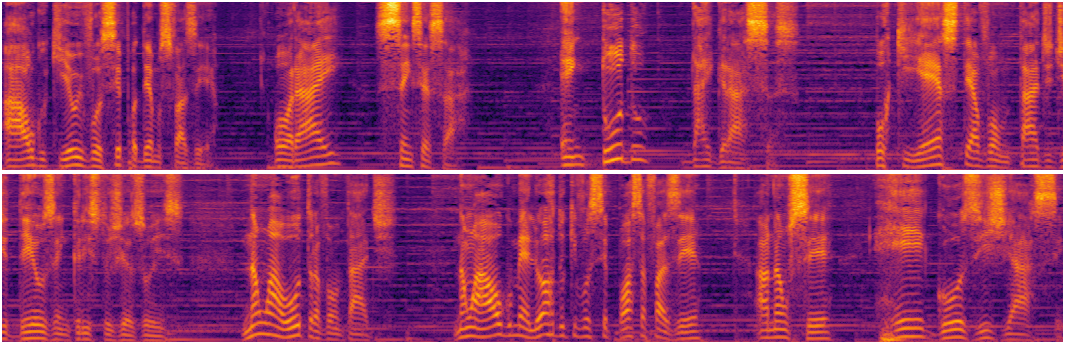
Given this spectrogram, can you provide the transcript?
há algo que eu e você podemos fazer: orai sem cessar. Em tudo dai graças, porque esta é a vontade de Deus em Cristo Jesus não há outra vontade. Não há algo melhor do que você possa fazer a não ser regozijar-se,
